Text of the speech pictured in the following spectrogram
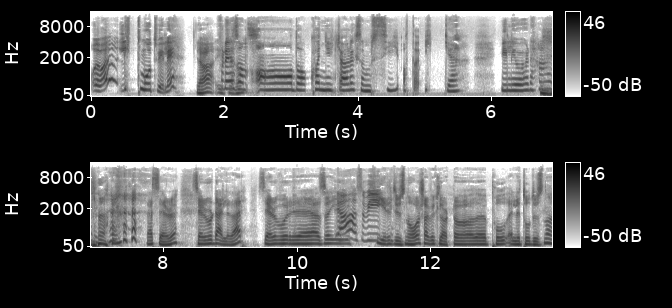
og det var litt motvillig. ja, ikke For det er sånn sant? Å, da kan ikke jeg liksom si at jeg ikke vil gjøre det her. Der ser du. Ser du hvor deilig det er? Ser du hvor eh, altså, I Ja, altså, vi- 4000 år så har vi klart å eh, pull Eller 2000, da.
